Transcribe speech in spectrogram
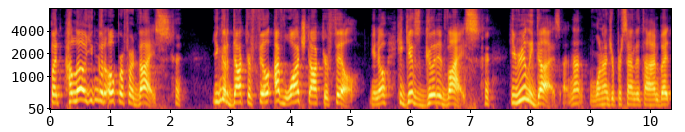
but hello, you can go to Oprah for advice. you can go to Dr. Phil. I've watched Dr. Phil. You know, he gives good advice. He really does. Not 100% of the time, but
